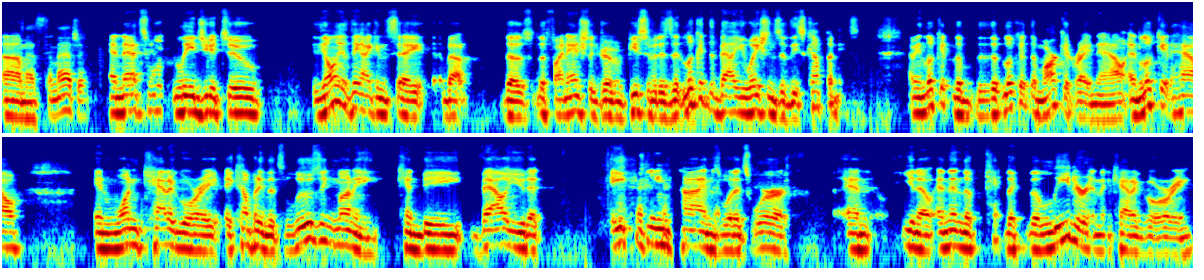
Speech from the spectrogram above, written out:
um, that's the magic and that's what leads you to the only thing i can say about those the financially driven piece of it is that look at the valuations of these companies. I mean, look at the, the look at the market right now, and look at how in one category a company that's losing money can be valued at 18 times what it's worth, and you know, and then the, the the leader in the category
